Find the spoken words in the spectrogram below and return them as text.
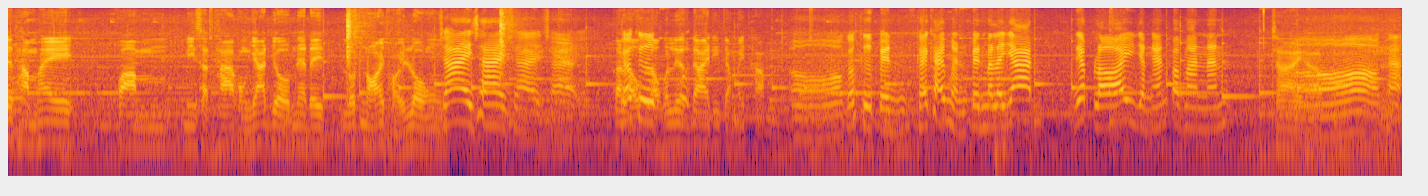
จะทำให้ ความมีศรัทธาของญาติโยมเนี่ยได้ลดน้อยถอยลงใช่ใช่ใช่ใช่ ก็เราเราก็เลือกได้ที่จะไม่ทำอ๋อ ก็คือเป็นคล้ายๆ เหมือนเป็นมารยาทเรียบร้อยอย่างนั้นประมาณนั้นใช่ครับ อ๋อค่ะ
